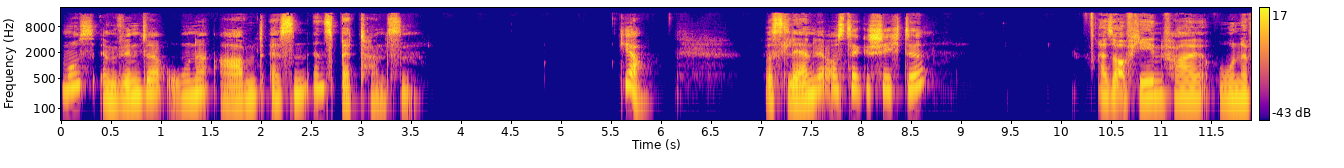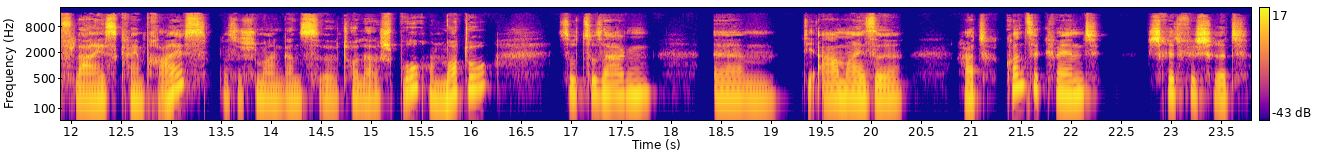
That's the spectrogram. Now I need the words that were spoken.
muss im Winter ohne Abendessen ins Bett tanzen. Ja, was lernen wir aus der Geschichte? Also auf jeden Fall ohne Fleiß kein Preis. Das ist schon mal ein ganz äh, toller Spruch und Motto sozusagen. Ähm, die Ameise hat konsequent Schritt für Schritt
